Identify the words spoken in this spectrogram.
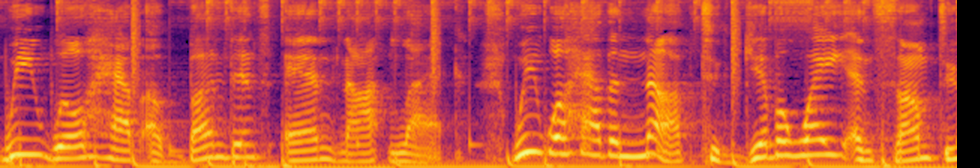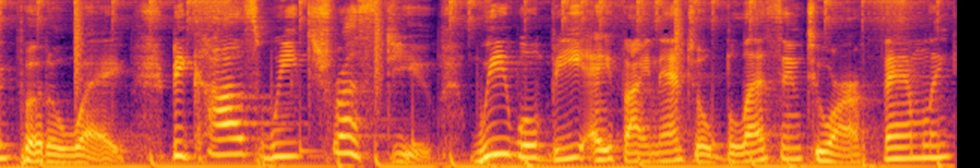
We will have abundance and not lack. We will have enough to give away and some to put away. Because we trust you, we will be a financial blessing to our family,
